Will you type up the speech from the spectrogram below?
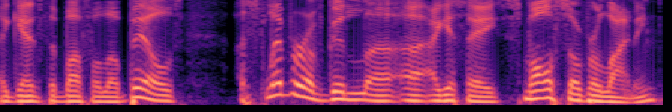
against the Buffalo Bills. A sliver of good, uh, uh, I guess, a small silver lining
